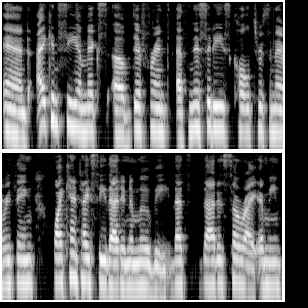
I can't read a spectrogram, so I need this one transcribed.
and I can see a mix of different ethnicities, cultures, and everything. Why can't I see that in a movie? That's that is so right. I mean,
